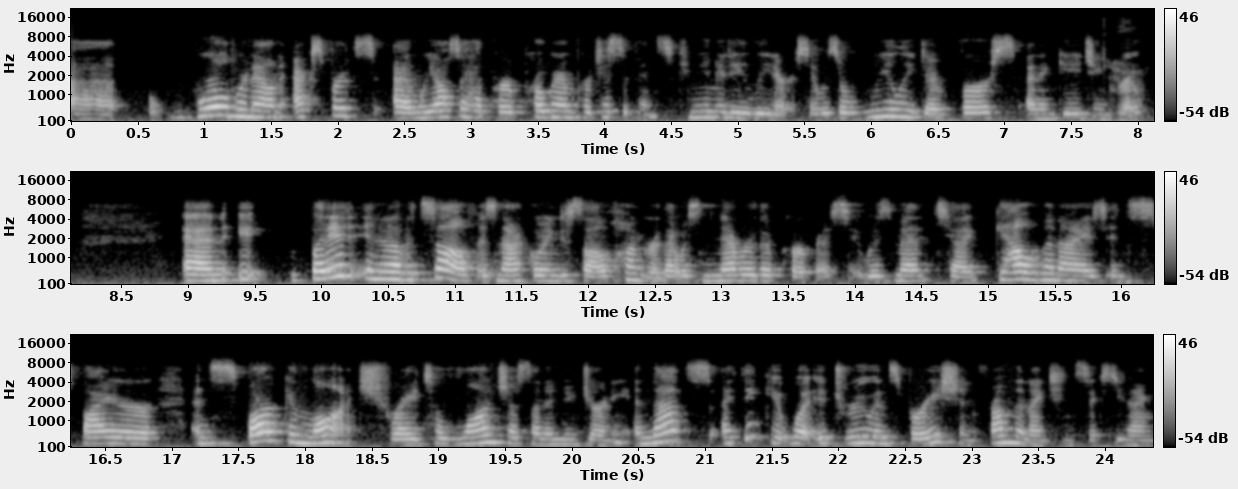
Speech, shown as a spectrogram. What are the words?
uh, world-renowned experts, and we also had per- program participants, community leaders. It was a really diverse and engaging group and it but it in and of itself is not going to solve hunger. That was never the purpose. It was meant to galvanize inspire and spark and launch right to launch us on a new journey. And that's i think it what it drew inspiration from the 1969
